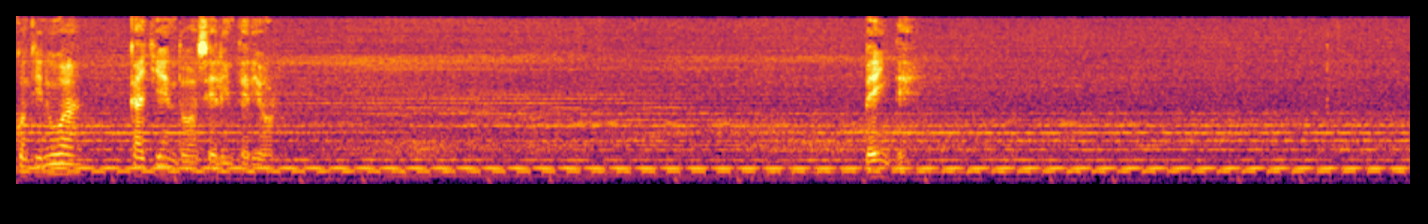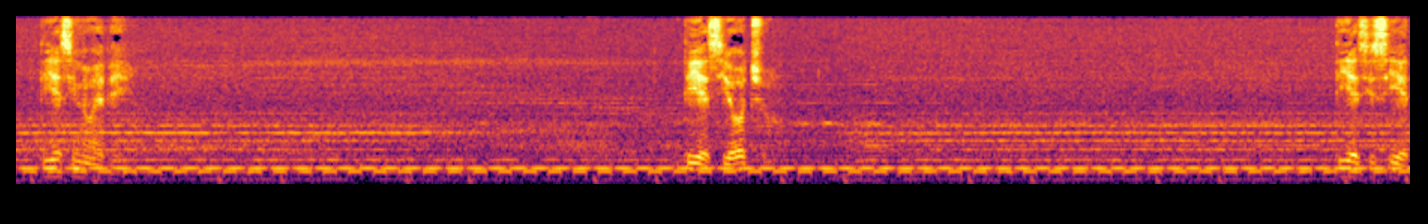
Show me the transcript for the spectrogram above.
Continúa cayendo hacia el interior. 17.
